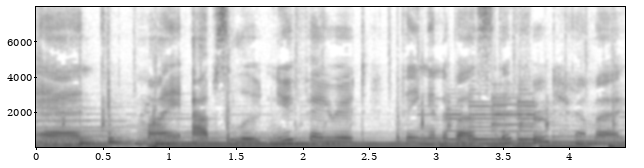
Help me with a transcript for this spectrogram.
and my absolute new favorite thing in the bus the fruit hammock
